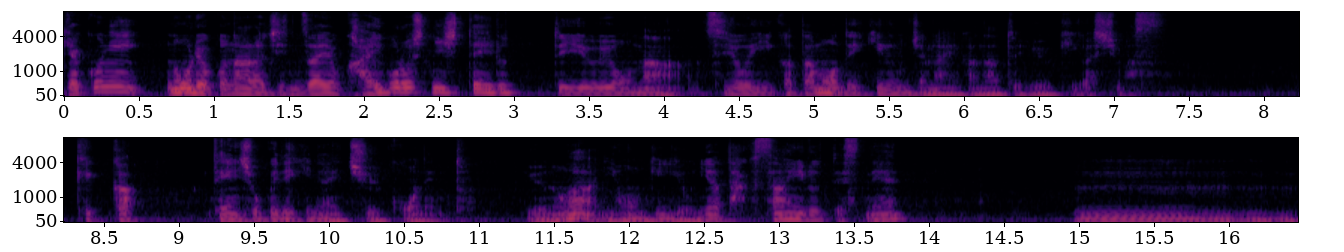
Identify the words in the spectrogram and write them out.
逆に能力のある人材を飼い殺しにしているっていうような強い言い方もできるんじゃないかなという気がします。結果、転職できない中高年というのが日本企業にはたくさんいるんですね。うーん。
